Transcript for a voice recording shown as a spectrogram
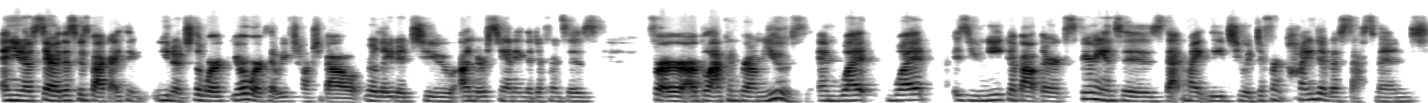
and you know sarah this goes back i think you know to the work your work that we've talked about related to understanding the differences for our black and brown youth and what what is unique about their experiences that might lead to a different kind of assessment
